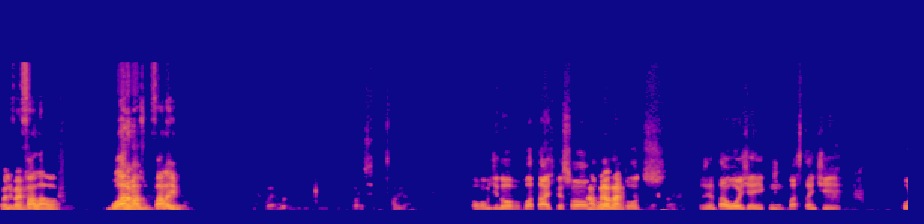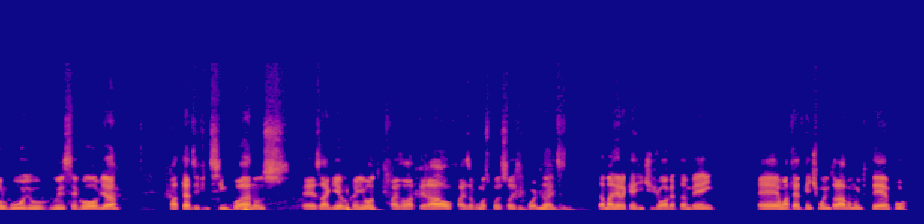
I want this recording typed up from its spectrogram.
Olha, ele vai falar, ó. Bora, Mazu, fala aí. Então vamos de novo. Boa tarde, pessoal. Agora Boa tarde vai. a todos. Apresentar hoje aí com bastante orgulho Luiz Segovia, um atleta de 25 anos, é, zagueiro canhoto que faz a lateral, faz algumas posições importantes da maneira que a gente joga também. É um atleta que a gente monitorava há muito tempo.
